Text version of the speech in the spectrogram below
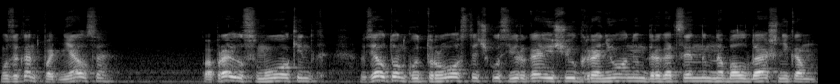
Музыкант поднялся, поправил смокинг, взял тонкую тросточку, сверкающую граненым драгоценным набалдашником.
